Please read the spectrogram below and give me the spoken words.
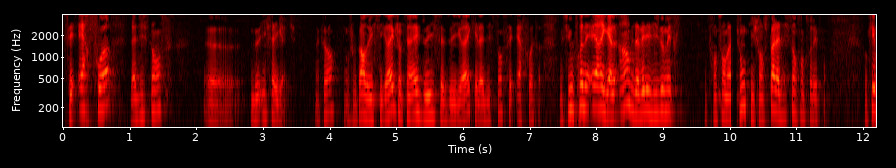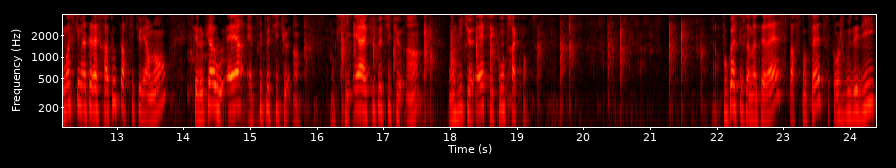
c'est r fois la distance euh, de x à y. D'accord? Donc je pars de x, y, j'obtiens f de x, f de y, et la distance, c'est r fois ça. Donc si vous prenez r égale 1, vous avez les isométries, les transformations qui ne changent pas la distance entre les points. Ok, moi, ce qui m'intéressera tout particulièrement, c'est le cas où r est plus petit que 1. Donc si r est plus petit que 1, on dit que f est contractante pourquoi est-ce que ça m'intéresse? Parce qu'en fait, quand je vous ai dit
